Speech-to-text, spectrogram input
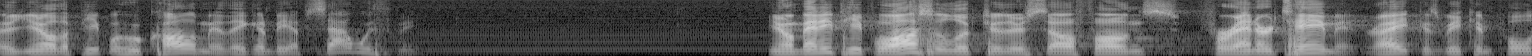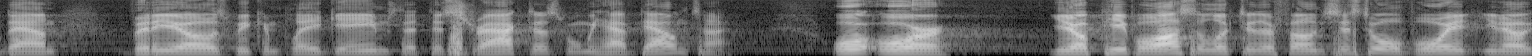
you know, the people who call me, they're going to be upset with me. You know, many people also look to their cell phones for entertainment, right? Because we can pull down videos, we can play games that distract us when we have downtime. Or, or, you know, people also look to their phones just to avoid, you know,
